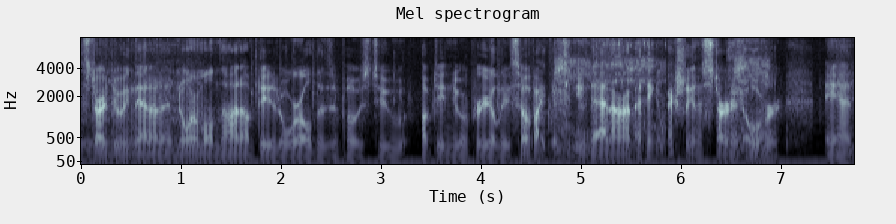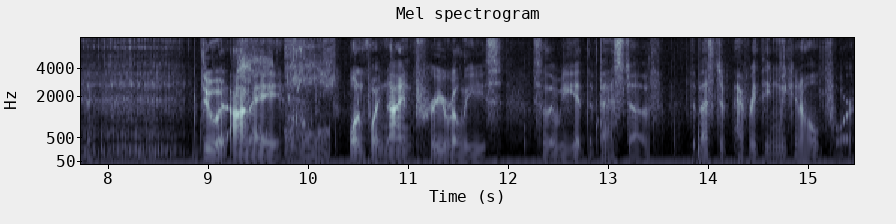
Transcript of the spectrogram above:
start doing that on a normal, non-updated world as opposed to updating to a pre-release. So if I continue that on, I think I'm actually going to start it over and do it on a 1.9 pre-release so that we get the best of the best of everything we can hope for.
